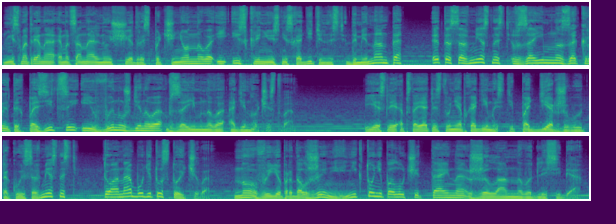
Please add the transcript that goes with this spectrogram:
Несмотря на эмоциональную щедрость подчиненного и искреннюю снисходительность доминанта, это совместность взаимно закрытых позиций и вынужденного взаимного одиночества. Если обстоятельства необходимости поддерживают такую совместность, то она будет устойчива, но в ее продолжении никто не получит тайно желанного для себя –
